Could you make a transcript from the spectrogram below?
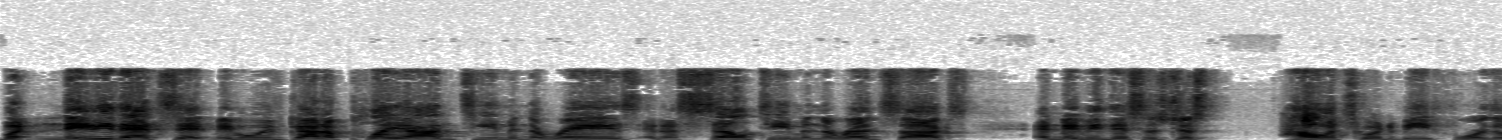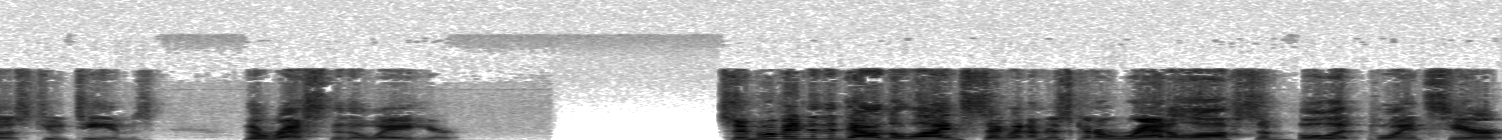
But maybe that's it. Maybe we've got a play on team in the Rays and a sell team in the Red Sox. And maybe this is just how it's going to be for those two teams the rest of the way here. So move into the down the line segment. I'm just going to rattle off some bullet points here.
